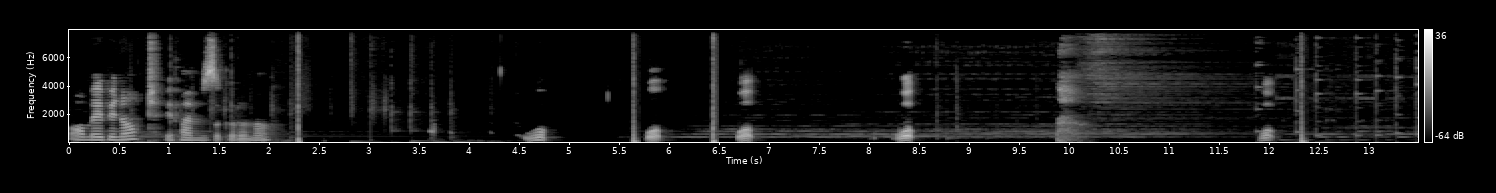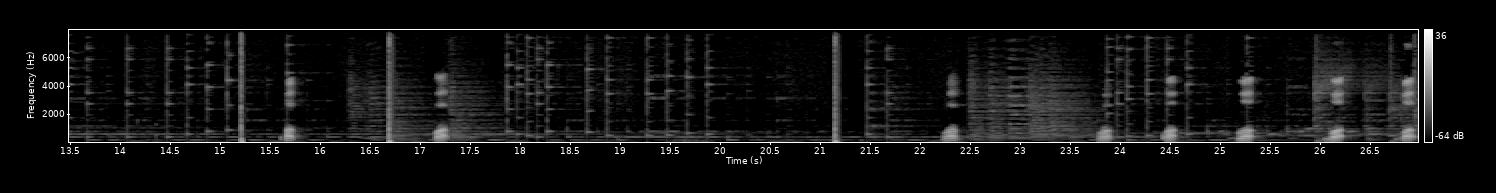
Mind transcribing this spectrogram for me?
Or maybe not, if I'm good enough. Whoop. Whoop. Whoop. Whoop. Whoop. Whoop. Whoop. Whoop. Whoop. Whoop. Whoop. Whoop. Whoop.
